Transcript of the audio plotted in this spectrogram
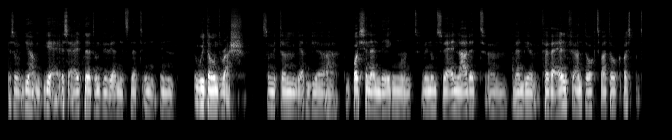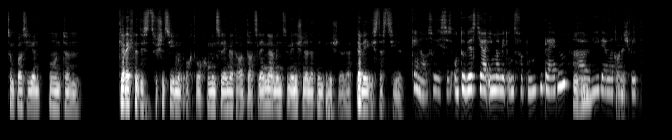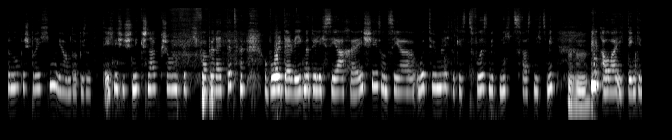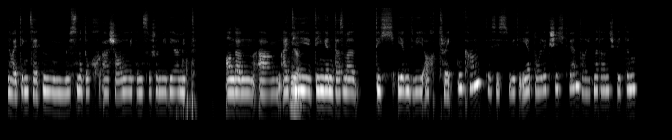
also wir haben, wir, es eilt nicht und wir werden jetzt nicht in, in we don't rush. Somit ähm, werden wir ein Bäuschen einlegen und wenn uns wer einladet, ähm, werden wir verweilen für einen Tag, zwei Tage alles zum Pausieren und ähm, gerechnet ist zwischen sieben und acht Wochen. Wenn es länger dauert, dauert es länger. Wenn's, wenn ich schneller bin, bin ich schneller. Der Weg ist das Ziel. Genau, so ist es. Und du wirst ja immer mit uns verbunden bleiben. Mhm. Äh, wie werden wir dann Correct. später noch besprechen? Wir haben da ein bisschen technischen Schnickschnack schon für dich vorbereitet. Obwohl der Weg natürlich sehr archaisch ist und sehr urtümlich. Du gehst zu Fuß mit nichts, fast nichts mit. Mhm. Aber ich denke, in heutigen Zeiten müssen wir doch äh, schauen mit den Social Media, mit anderen ähm, IT-Dingen, ja. dass man dich irgendwie auch tracken kann. Das ist, wird eher eine tolle Geschichte werden, da reden wir dann später noch.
